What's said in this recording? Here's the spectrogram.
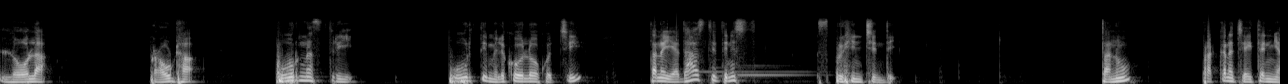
లోల ప్రౌఢ పూర్ణ స్త్రీ పూర్తి మెలకువలోకొచ్చి తన యథాస్థితిని స్పృహించింది. తను ప్రక్కన చైతన్య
